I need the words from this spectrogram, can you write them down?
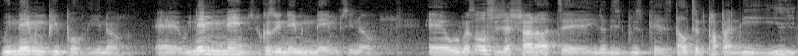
we naming people, you know, uh, we're naming names because we're naming names, you know. Uh, we must also just shout out, uh, you know, these blues players. Dalton Papali'i.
